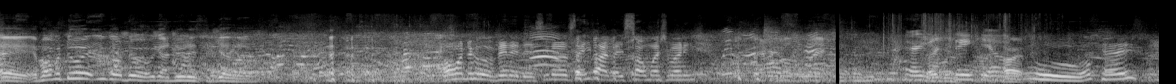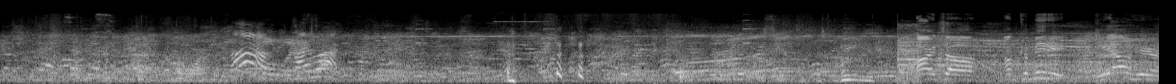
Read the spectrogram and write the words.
Hey, if I'm gonna do it, you gonna do it. We gotta do this together. I wonder who invented this. You know what I'm saying? He probably made so much money. There you go. Thank you. All right. Ooh, okay. Oh, my luck. All right, y'all. I'm committed. We out here.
